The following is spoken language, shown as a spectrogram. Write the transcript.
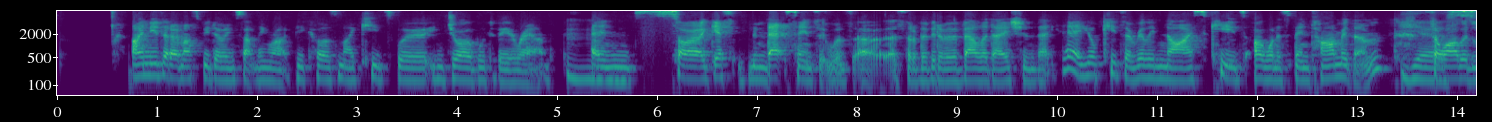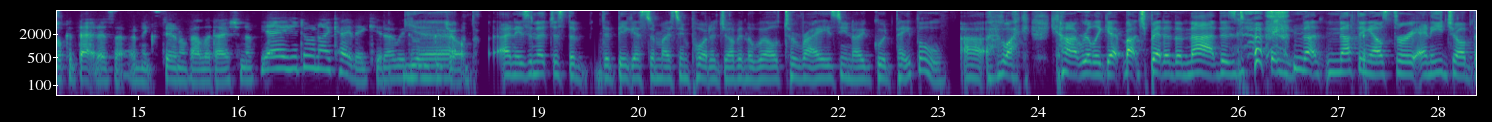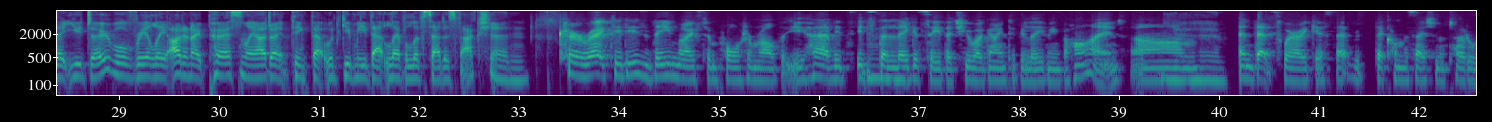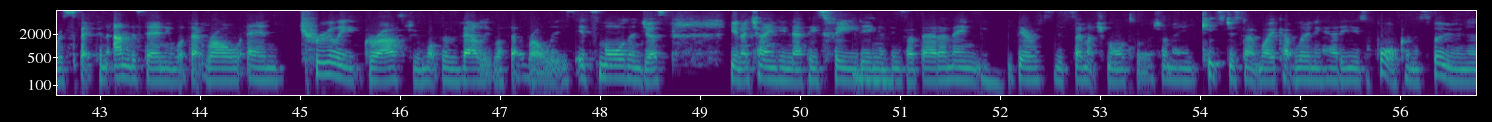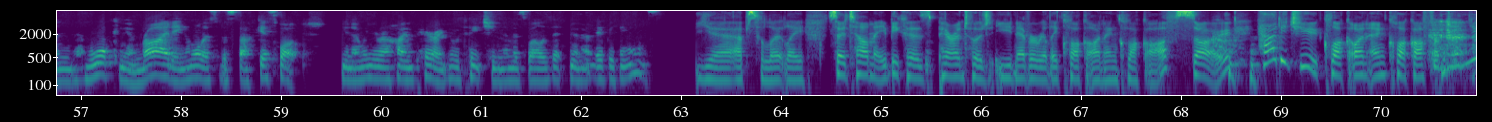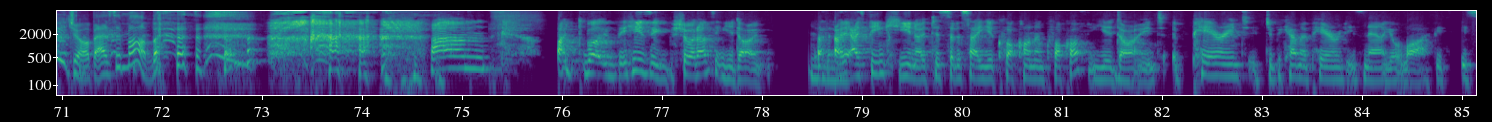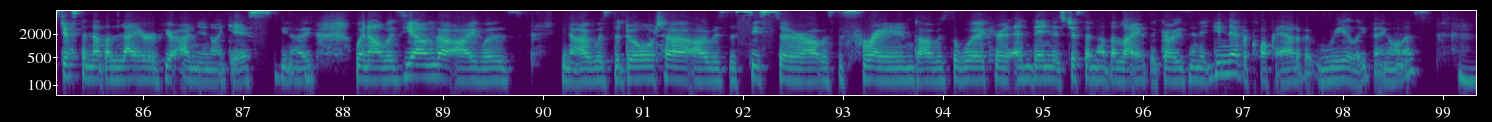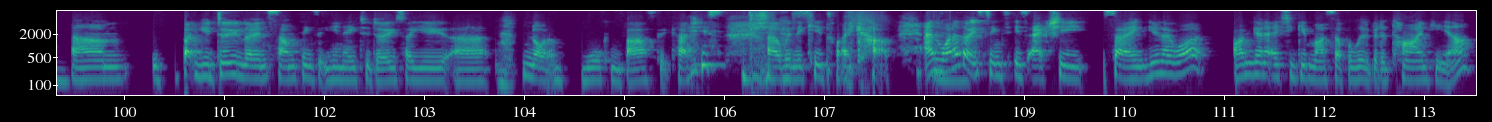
I knew that I must be doing something right because my kids were enjoyable to be around. Mm-hmm. And so I guess in that sense, it was a, a, sort of a bit of a validation that, yeah, your kids are really nice kids. I want to spend time with them. Yes. So I would look at that as a, an external validation of, yeah, you're doing okay there, kiddo. We're doing yeah. a good job. And isn't it just the, the biggest and most important job in the world to raise, you know, good people? Uh, like, you can't really get much better than that. There's no, nothing else through any job that you do will really, I don't know, personally, I don't think that would give me that level of satisfaction. Correct. It is the most important role that you have. It's it's mm. the legacy that you are going to be leaving behind. Um, yeah. And that's where I guess that that conversation of total respect and understanding what that role and truly grasping what the value of that role is. It's more than just you know, changing nappies, feeding, mm. and things like that. I mean, mm. there's, there's so much more to it. I mean, kids just don't wake up learning how to use a fork and a spoon and walking and riding and all that sort of stuff. Guess what? You know, when you're a home parent, you're teaching them as well as you know everything else. Yeah, absolutely. So tell me, because parenthood, you never really clock on and clock off. So, how did you clock on and clock off from your new job as a mum? um, I, well, here's the short answer you don't. Mm-hmm. I, I, think, you know, to sort of say you clock on and clock off, you don't. A parent, to become a parent is now your life. It, it's just another layer of your onion, I guess. You know, when I was younger, I was, you know, I was the daughter, I was the sister, I was the friend, I was the worker, and then it's just another layer that goes in it. You never clock out of it, really, being honest. Mm. Um, but you do learn some things that you need to do so you are not a walking basket case uh, when the kids wake up. And yeah. one of those things is actually saying, you know what, I'm going to actually give myself a little bit of time here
